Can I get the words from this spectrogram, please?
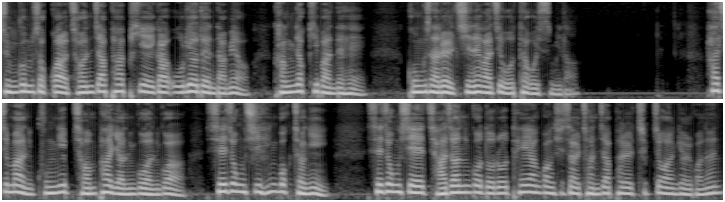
중금속과 전자파 피해가 우려된다며 강력히 반대해 공사를 진행하지 못하고 있습니다. 하지만 국립전파연구원과 세종시 행복청이 세종시의 자전거도로 태양광 시설 전자파를 측정한 결과는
